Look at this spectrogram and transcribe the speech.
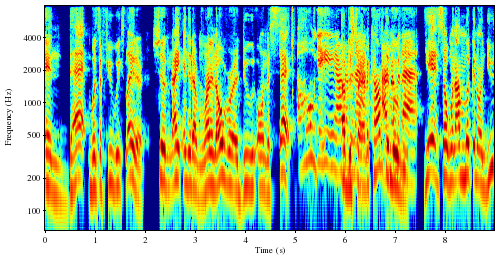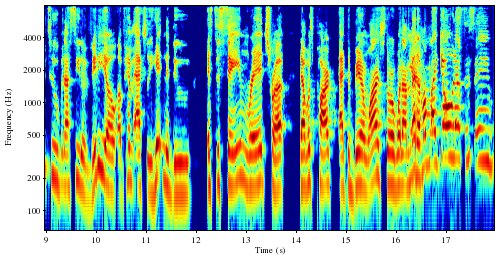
And that was a few weeks later. Suge Knight ended up running over a dude on the set Oh yeah, yeah, yeah. I of the remember Straight that. Outta I Compton remember movie. that. Yeah, so when I'm looking on YouTube and I see the video of him actually hitting the dude, it's the same red truck that was parked at the beer and wine store when I met Yeah. him. I'm like, yo, that's the same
